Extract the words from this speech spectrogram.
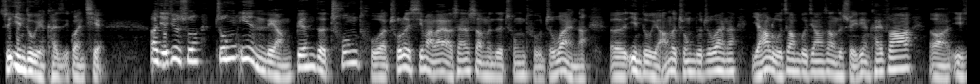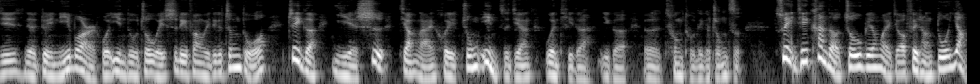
所以印度也开始关切。啊，也就是说，中印两边的冲突啊，除了喜马拉雅山上面的冲突之外呢，呃，印度洋的冲突之外呢，雅鲁藏布江上的水电开发啊，以及对尼泊尔或印度周围势力范围的一个争夺，这个也是将来会中印之间问题的一个呃冲突的一个种子。所以可以看到周边外交非常多样。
